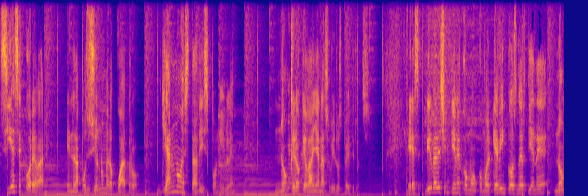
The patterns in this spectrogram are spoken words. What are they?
Si ese coreback en la posición número 4 ya no está disponible, no creo que vayan a subir los Patriots. Es, Bill Belichick tiene como, como el Kevin Costner tiene no,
